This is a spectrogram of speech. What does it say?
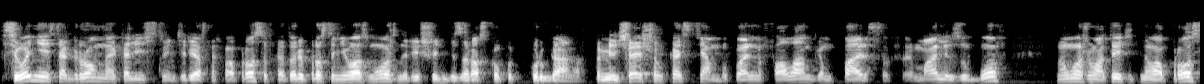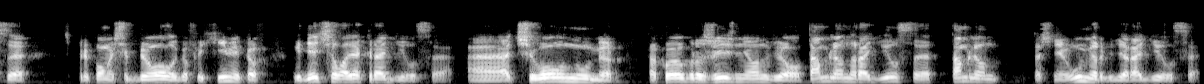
Сегодня есть огромное количество интересных вопросов, которые просто невозможно решить без раскопок курганов. По мельчайшим костям, буквально фалангам пальцев, эмали зубов — мы можем ответить на вопросы при помощи биологов и химиков, где человек родился, э, от чего он умер, какой образ жизни он вел, там ли он родился, там ли он, точнее, умер, где родился,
